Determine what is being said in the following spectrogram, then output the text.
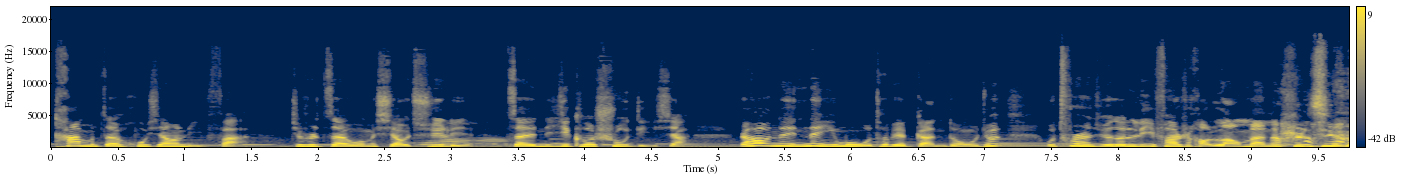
他们在互相理发，就是在我们小区里，在那一棵树底下，然后那那一幕我特别感动，我就我突然觉得理发是好浪漫的事情。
